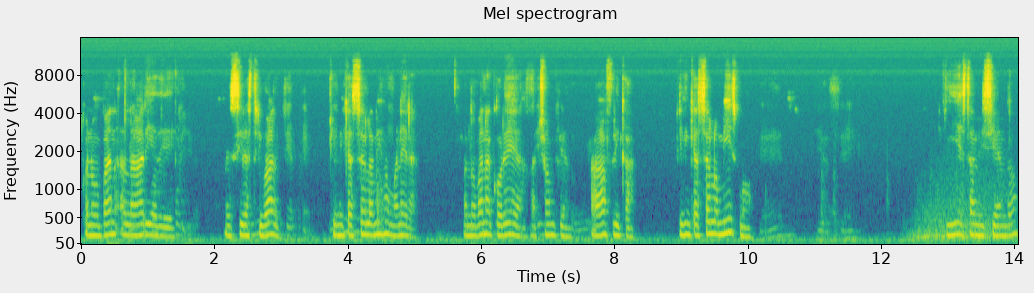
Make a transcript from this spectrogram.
Cuando van a la área de Mesías tribal, tienen que hacer la misma manera. Cuando van a Corea, a Champion, a África, tienen que hacer lo mismo. Y están diciendo,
